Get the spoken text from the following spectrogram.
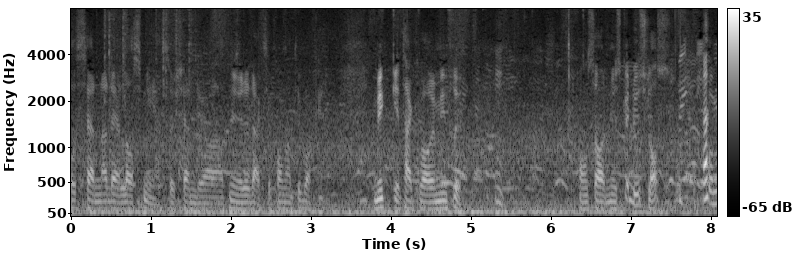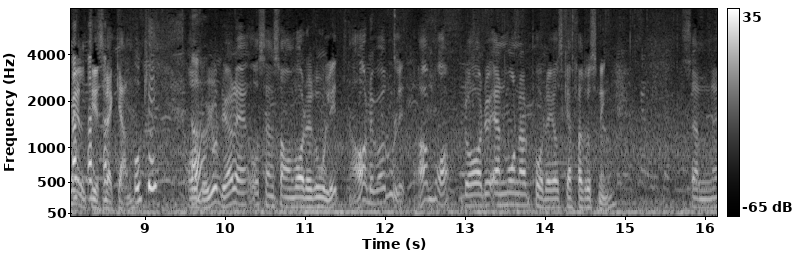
Och sen när det lades ner så kände jag att nu är det dags att komma tillbaka. Mycket tack vare min fru. Hon sa nu ska du slåss på medeltidsveckan. Okej. Och då gjorde jag det och sen sa hon var det roligt? Ja det var roligt. Ja bra. Då har du en månad på dig att skaffa rustning. Sen, eh,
